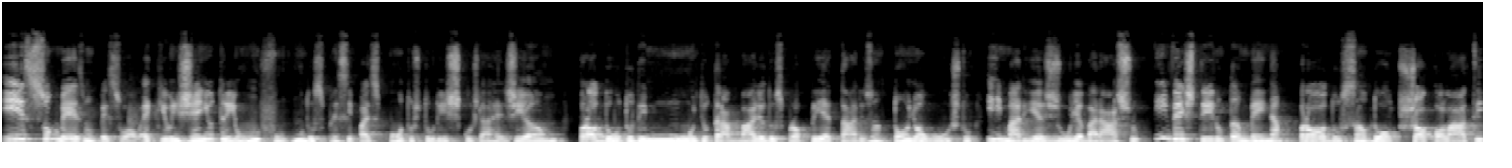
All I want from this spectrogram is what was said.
Isso mesmo, pessoal, é que o Engenho Triunfo, um dos principais pontos turísticos da região, produto de muito trabalho dos proprietários Antônio Augusto e Maria Júlia Baracho, investiram também na produção do chocolate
